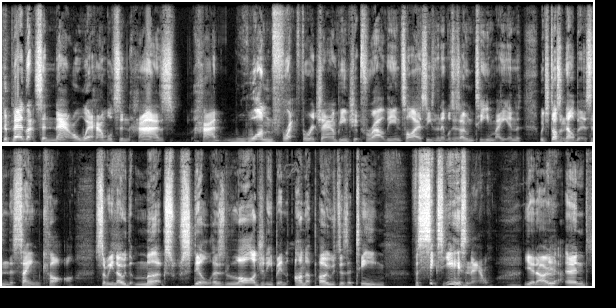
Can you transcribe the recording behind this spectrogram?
compare that to now, where Hamilton has had one threat for a championship throughout the entire season. It was his own teammate, and which doesn't help that it's in the same car. So we know that Merckx still has largely been unopposed as a team for six years now you know? Yeah. and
